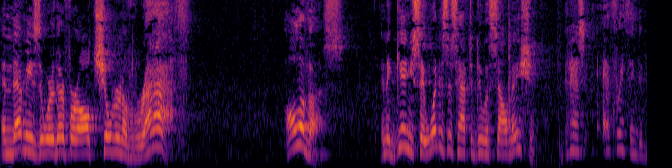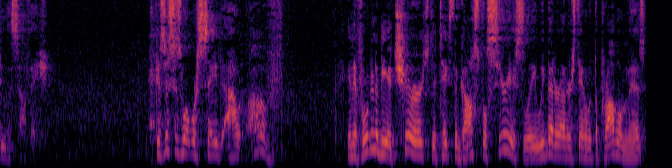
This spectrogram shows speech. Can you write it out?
and that means that we're therefore all children of wrath. All of us. And again, you say, what does this have to do with salvation? It has everything to do with salvation. Because this is what we're saved out of. And if we're going to be a church that takes the gospel seriously, we better understand what the problem is.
